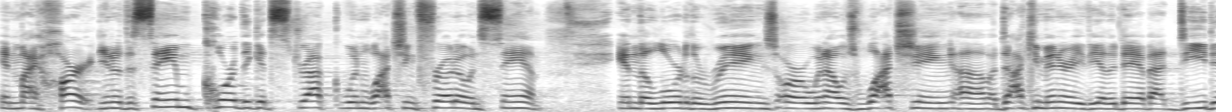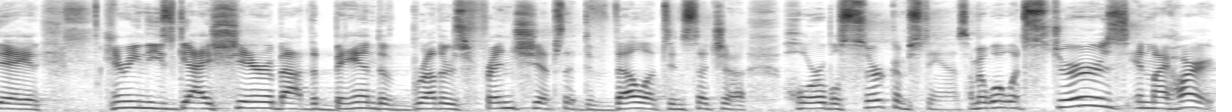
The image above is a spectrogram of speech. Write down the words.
in my heart, you know, the same chord that gets struck when watching Frodo and Sam in The Lord of the Rings, or when I was watching um, a documentary the other day about D Day and hearing these guys share about the band of brothers' friendships that developed in such a horrible circumstance. I mean, what, what stirs in my heart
